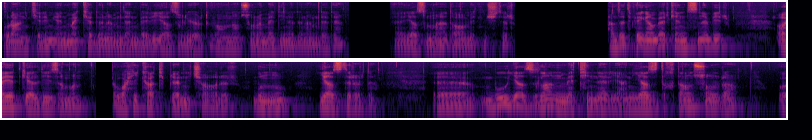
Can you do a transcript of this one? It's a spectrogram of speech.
Kur'an-ı Kerim yani Mekke döneminden beri yazılıyordur. Ondan sonra Medine döneminde de e, yazılmaya devam etmiştir. Hazreti Peygamber kendisine bir ayet geldiği zaman vahiy katiplerini çağırır, bunu yazdırırdı. E, bu yazılan metinler yani yazdıktan sonra e,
